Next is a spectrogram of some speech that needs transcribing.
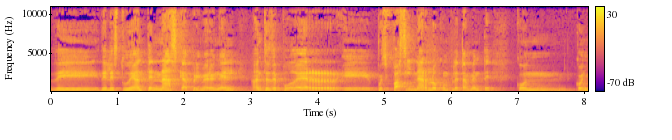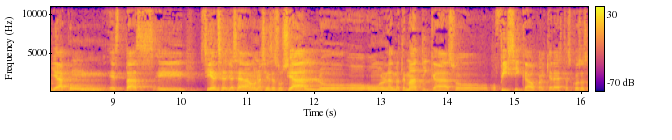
del estudiante nazca primero en él antes de poder eh, pues fascinarlo completamente con, con ya con estas eh, ciencias, ya sea una ciencia social o, las matemáticas o, física o cualquiera de estas cosas,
